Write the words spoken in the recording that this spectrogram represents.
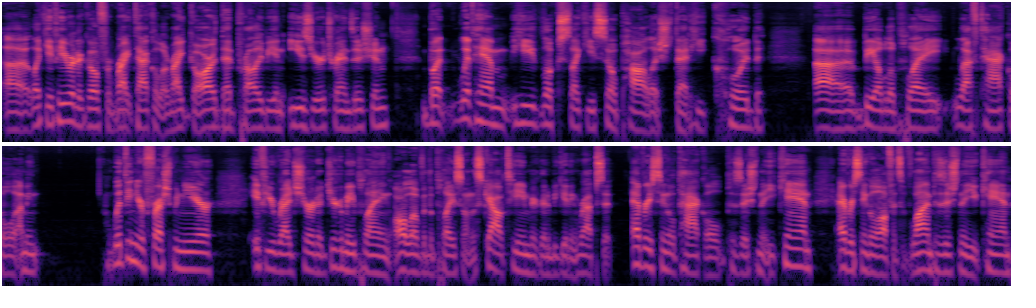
uh, like if he were to go from right tackle to right guard, that'd probably be an easier transition. But with him, he looks like he's so polished that he could uh, be able to play left tackle. I mean, within your freshman year, if you redshirted, you're going to be playing all over the place on the scout team. You're going to be getting reps at every single tackle position that you can, every single offensive line position that you can.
